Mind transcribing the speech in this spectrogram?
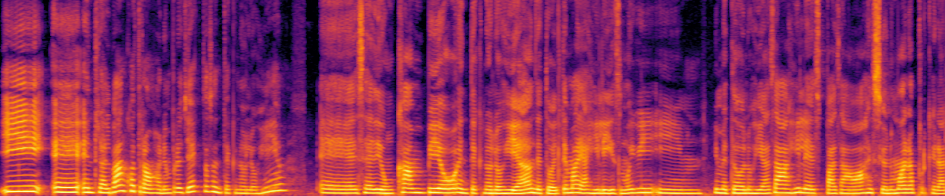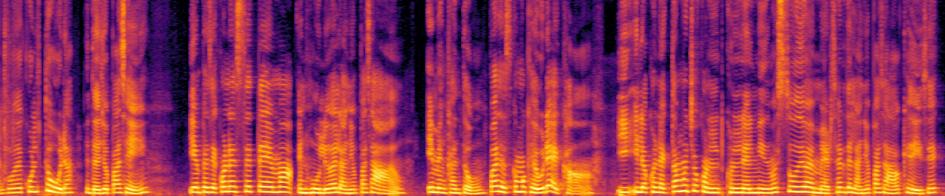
Y eh, entré al banco a trabajar en proyectos, en tecnología. Eh, se dio un cambio en tecnología donde todo el tema de agilismo y, y, metodologías ágiles pasaba a gestión humana porque era algo de cultura. Entonces yo pasé y empecé con este tema en julio del año pasado y me encantó. Pues es como que eureka. Y, y lo conecto mucho con con el, mismo estudio de Mercer del año pasado que dice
